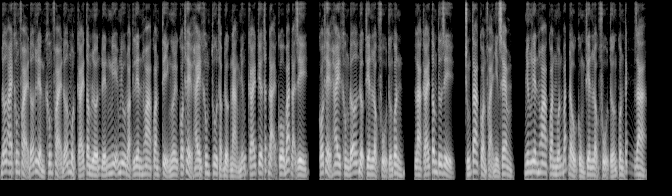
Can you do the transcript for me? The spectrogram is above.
đỡ ai không phải đỡ liền không phải đỡ một cái tâm lớn đến nghĩ mưu đoạt liên hoa quan tỷ ngươi có thể hay không thu thập được nàng những cái kia thất đại cô bát đại gì có thể hay không đỡ được thiên lộc phủ tướng quân, là cái tâm tư gì, chúng ta còn phải nhìn xem, nhưng liên hoa quan muốn bắt đầu cùng thiên lộc phủ tướng quân tách ra.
